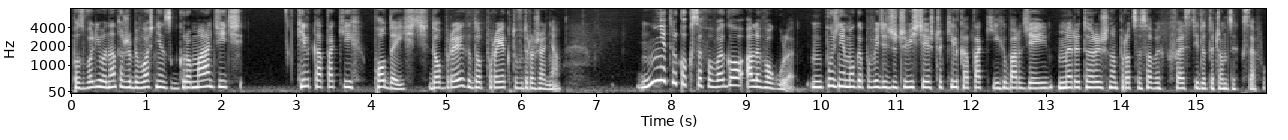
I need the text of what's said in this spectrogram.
pozwoliły na to, żeby właśnie zgromadzić kilka takich podejść dobrych do projektu wdrożenia. Nie tylko ksefowego, ale w ogóle. Później mogę powiedzieć rzeczywiście jeszcze kilka takich bardziej merytoryczno-procesowych kwestii dotyczących ksefu.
